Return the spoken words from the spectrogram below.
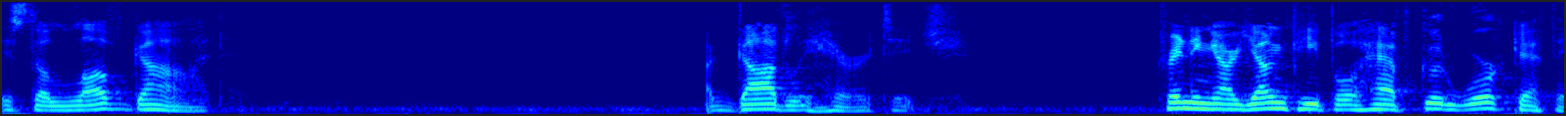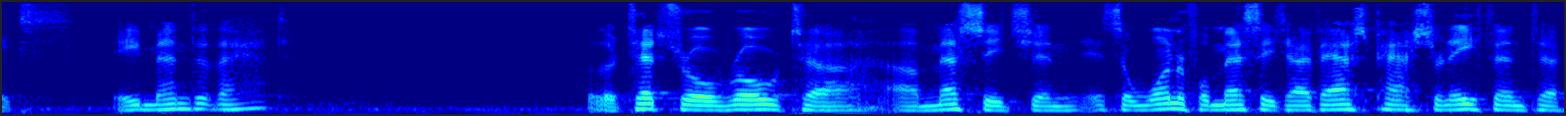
is to love God, a godly heritage. Training our young people have good work ethics. Amen to that. Brother Tetro wrote a, a, message, and it's a wonderful message. I've asked Pastor Nathan to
